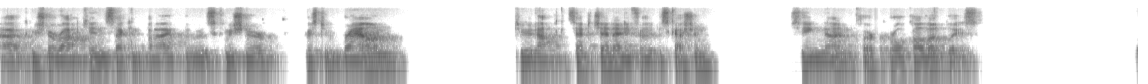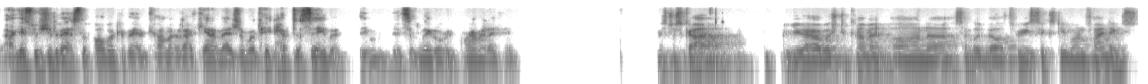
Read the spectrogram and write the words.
uh, Commissioner Rotkin, second by, I it was Commissioner Kristen Brown to adopt the consent agenda. Any further discussion? Seeing none, clerk, roll call vote, please. I guess we should have asked the public if they had comment. I can't imagine what they'd have to say, but it's a legal requirement, I think. Mr. Scott, do you uh, wish to comment on uh, Assembly Bill 361 findings?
